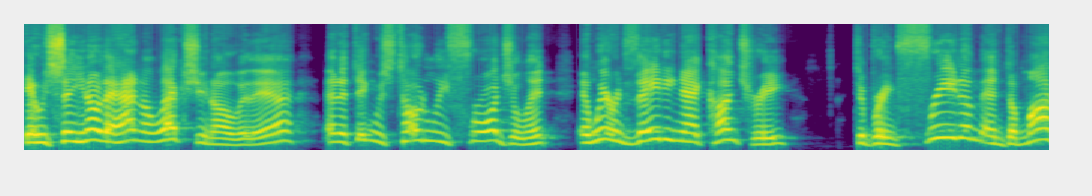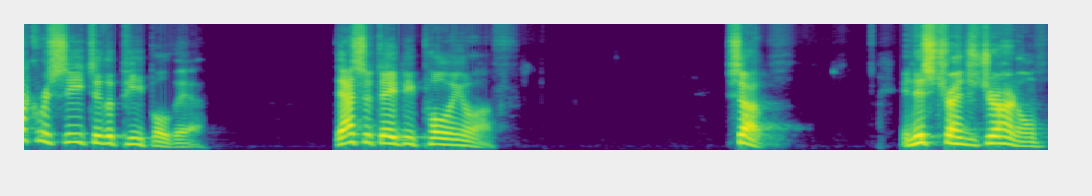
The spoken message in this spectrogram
they would say, you know, they had an election over there and the thing was totally fraudulent, and we're invading that country to bring freedom and democracy to the people there. That's what they'd be pulling off. So, in this Trends Journal,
